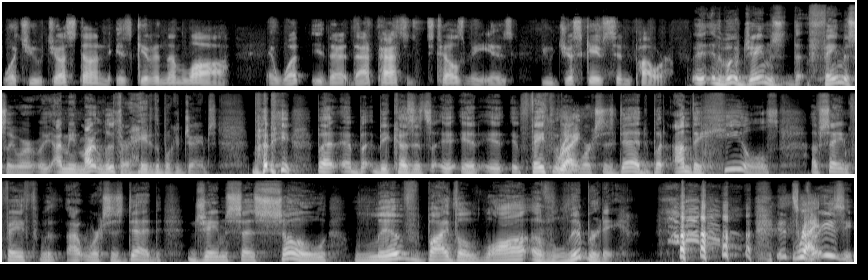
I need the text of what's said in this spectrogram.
what you've just done is given them law. And what that, that passage tells me is you just gave sin power. In the book of James, famously, where I mean, Martin Luther hated the book of James, but he, but, uh, but because it's it, it, it faith without Right. works is dead. But on the heels of saying faith without works is dead, James says, "So live by the law of liberty." it's Right. crazy.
